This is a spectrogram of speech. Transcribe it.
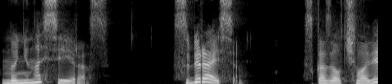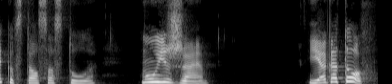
но не на сей раз. «Собирайся», — сказал человек и встал со стула. «Мы уезжаем». «Я готов»,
